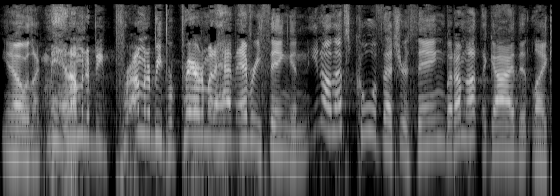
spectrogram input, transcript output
You know, like, man, I'm to be, I'm going to be prepared. I'm to have everything. And, you know, that's cool if that's your thing, but I'm not the guy that like,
